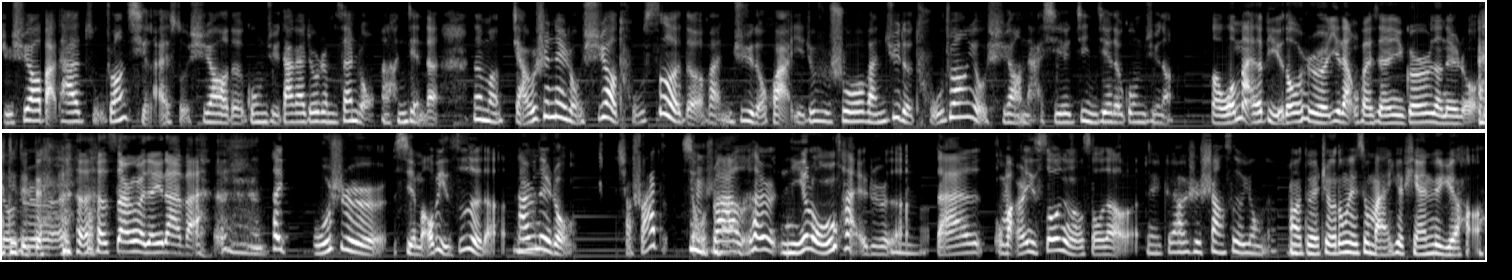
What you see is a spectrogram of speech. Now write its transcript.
只需要把它组装起来所需要的工具，大概就是这么三种啊，很简单。那么，假如是那种需要涂色的玩具的话，也就是说玩具的涂装又需要哪些进阶的工具呢？啊，我买的笔都是一两块钱一根儿的那种，哎就是对对 三十块钱一大把。嗯它不是写毛笔字的，它是那种小刷子，小刷子，嗯它是尼龙材质的，嗯大家网上一搜就能搜到了。对，主要是上色用的。啊，对，这个东西就买越便宜的越好，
